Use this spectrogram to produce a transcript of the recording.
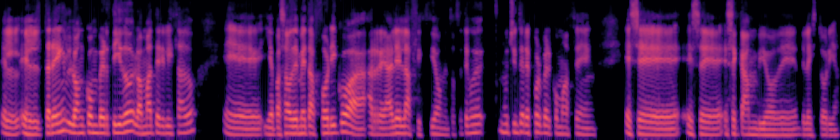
el, tren lo han convertido, lo han materializado eh, y ha pasado de metafórico a, real en la ficción. Entonces tengo mucho interés por ver cómo hacen ese, ese, cambio de la historia.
